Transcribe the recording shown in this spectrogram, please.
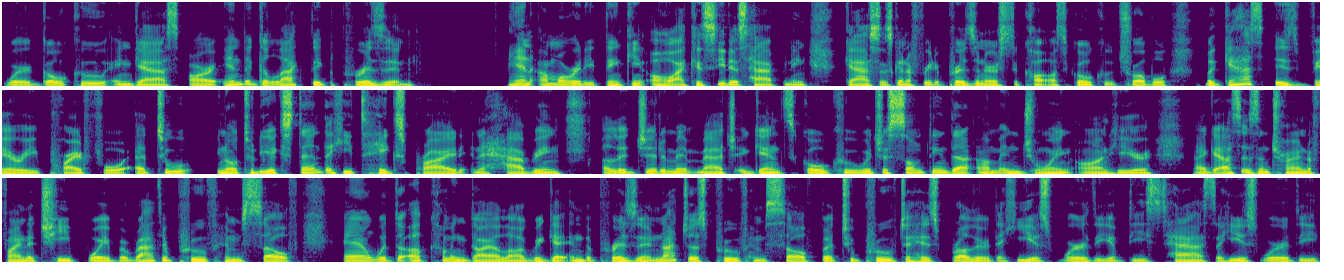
where Goku and Gas are in the galactic prison and I'm already thinking, oh, I could see this happening. Gas is going to free the prisoners to cause Goku trouble. But Gas is very prideful at to you know, to the extent that he takes pride in having a legitimate match against Goku, which is something that I'm enjoying on here. I guess isn't trying to find a cheap way, but rather prove himself. And with the upcoming dialogue we get in the prison, not just prove himself, but to prove to his brother that he is worthy of these tasks, that he is worthy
